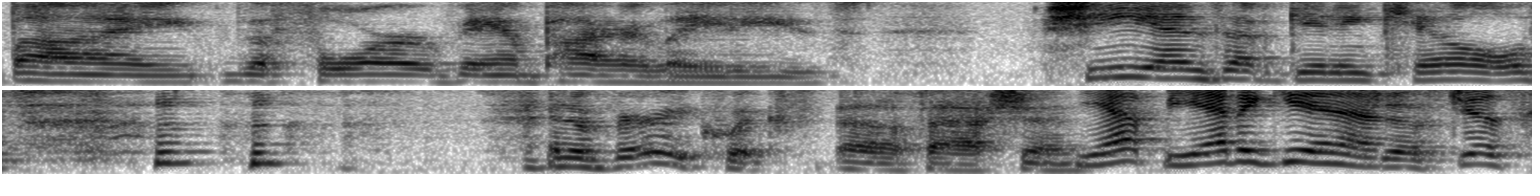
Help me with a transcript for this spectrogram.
by the four vampire ladies. She ends up getting killed in a very quick uh, fashion. Yep, yet again. Just- Just,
